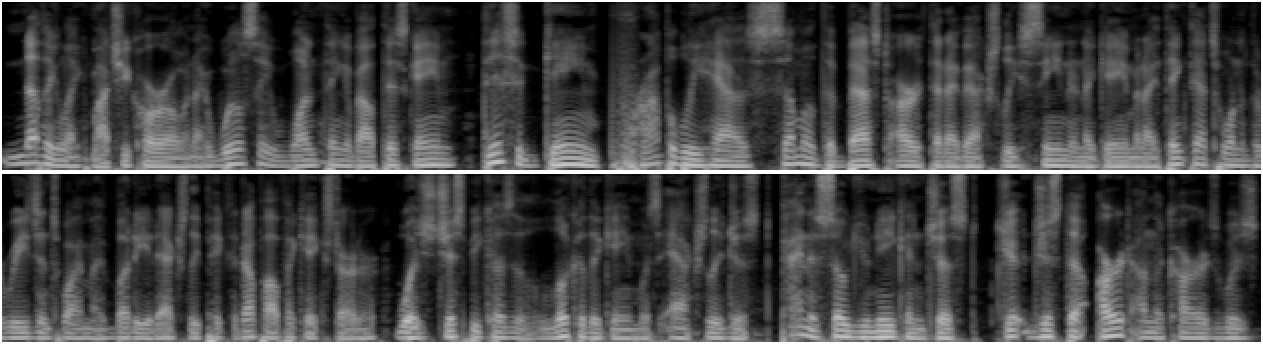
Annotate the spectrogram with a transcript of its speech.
nothing like Machi Koro. And I will say one thing about this game this game probably has some of the best art that I've actually seen in a game. And I think that's one of the reasons why my buddy had actually picked it up off a of Kickstarter, was just because of the look of the game was actually just kind of so unique and just just the art on the cards was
